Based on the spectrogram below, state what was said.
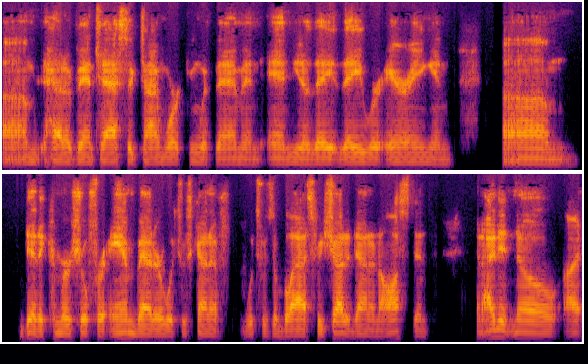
Um, had a fantastic time working with them and, and, you know, they, they were airing and um, did a commercial for Ambetter, which was kind of, which was a blast. We shot it down in Austin and I didn't know I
